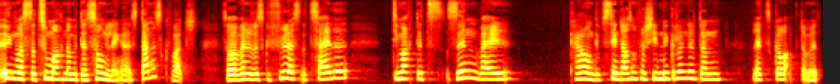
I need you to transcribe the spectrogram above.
irgendwas dazu machen, damit der Song länger ist, dann ist Quatsch. So, aber wenn du das Gefühl hast, eine Zeile, die macht jetzt Sinn, weil, keine Ahnung, gibt es 10.000 verschiedene Gründe, dann let's go ab damit.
